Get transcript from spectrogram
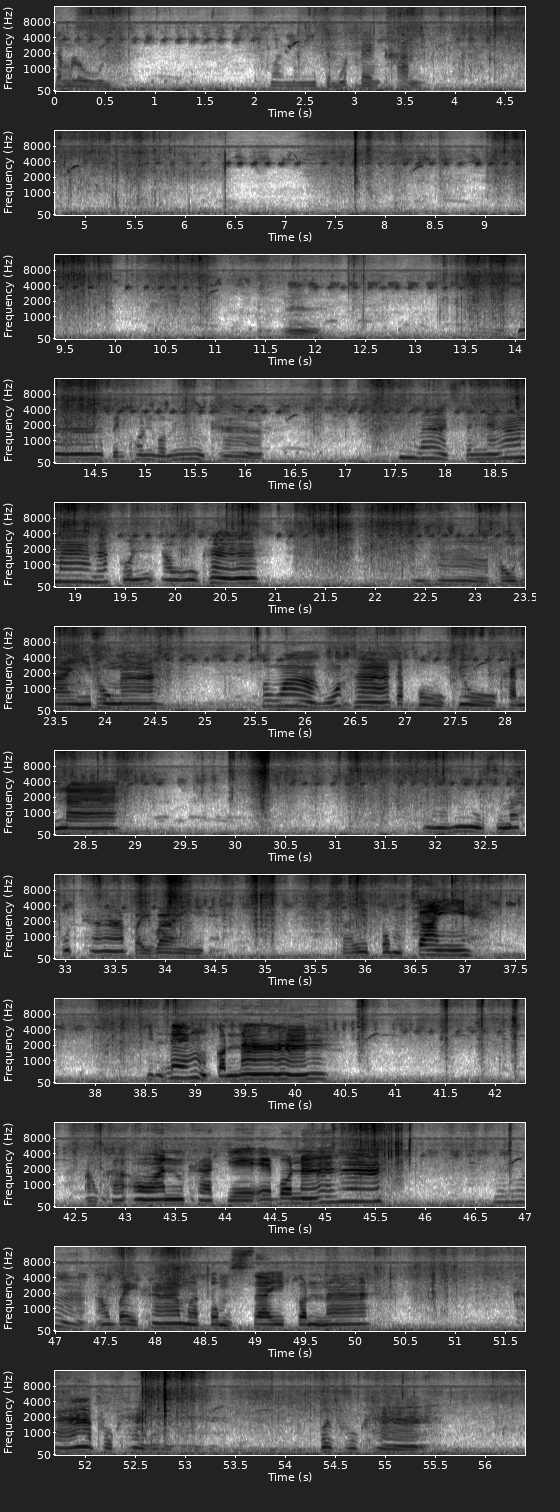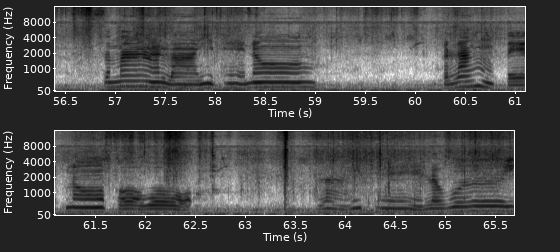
จังเลยทำไมมันมีแต่มดแดงคันเออมาเป็นคนบ่มีค่าวาสนามาหักกลเอาค่าทงหาทงให้ทงนา เพราะว่าหัวคากับปลูกอยู่คันนา นี่นี่สิมาคุดคาไปไว้ใส่ต้มไก่กินแรงก่อนนาเอาขาอ่อนขาแก่บ่นะเอาใบคาเมื่อต้มใส่ก่อนนาขาผู้ขาโอ้ยผู้ขาสมาลายแทนอ กำลังแตกนอพอวอหลายแท่ละเว้ย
